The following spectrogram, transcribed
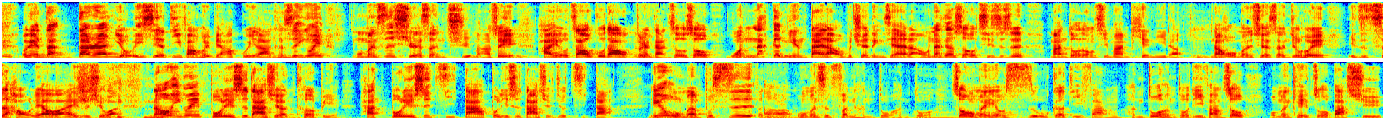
OK，当当然有一些地方会比较贵啦，可是因为我们是学生区嘛，所以。他有照顾到我们的感受，说我那个年代啦，我不确定现在啦。我那个时候其实是蛮多东西蛮便宜的，然后我们学生就会一直吃好料啊，一直去玩。然后因为玻璃市大学很特别，它玻璃市几大，玻璃市大学就几大。因为我们不是呃，我们是分很多很多，所以我们有四五个地方，很多很多地方，所以我们可以做巴区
